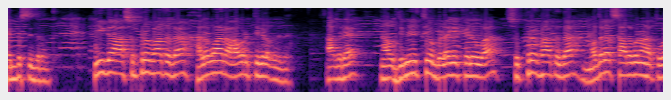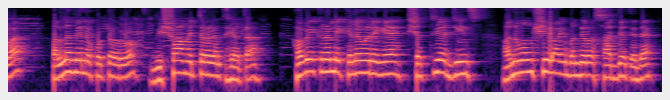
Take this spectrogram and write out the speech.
ಎಬ್ಬಿಸಿದ್ರಂತೆ. ಈಗ ಆ ಸುಪ್ರಭಾತದ ಹಲವಾರು ಆವೃತ್ತಿಗಳು ಬಂದಿದೆ ಆದರೆ ನಾವು ದಿನನಿತ್ಯ ಬೆಳಗ್ಗೆ ಕೇಳುವ ಸುಪ್ರಭಾತದ ಮೊದಲ ಸಾಲುಗುಣ ಅಥವಾ ಪಲ್ಲವಿಯನ್ನು ಕೊಟ್ಟವರು ವಿಶ್ವಾಮಿತ್ರರು ಅಂತ ಹೇಳ್ತಾ, ಹವ್ಯಕರಲ್ಲಿ ಕೆಲವರಿಗೆ ಕ್ಷತ್ರಿಯ ಜೀನ್ಸ್ ಅನುವಂಶೀಯವಾಗಿ ಬಂದಿರುವ ಸಾಧ್ಯತೆ ಇದೆ.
